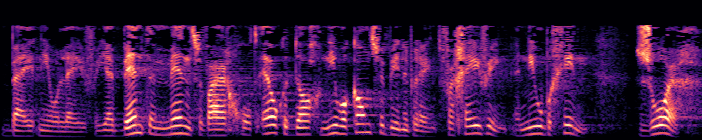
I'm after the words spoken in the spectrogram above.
bij het nieuwe leven. Jij bent een mens waar God elke dag nieuwe kansen binnenbrengt. Vergeving, een nieuw begin, zorg.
